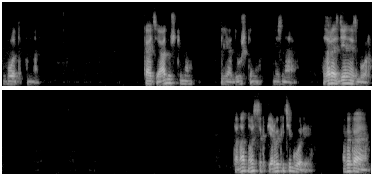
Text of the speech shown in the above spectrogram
Вот она. Катя Адушкина или Адушкина, не знаю. За раздельный сбор. Она относится к первой категории. А какая?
